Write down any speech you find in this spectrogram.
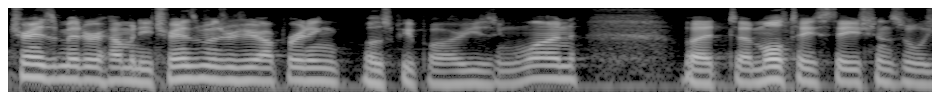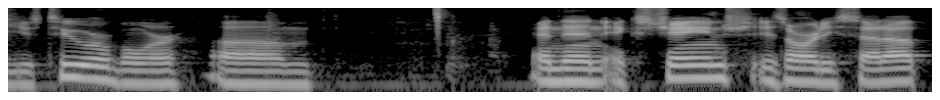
Transmitter how many transmitters you're operating? Most people are using one but uh, multi-stations will use two or more um, and then exchange is already set up.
